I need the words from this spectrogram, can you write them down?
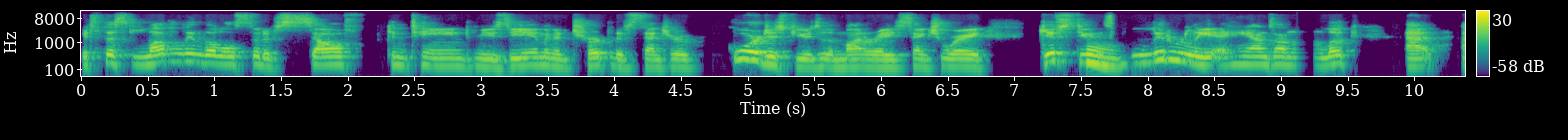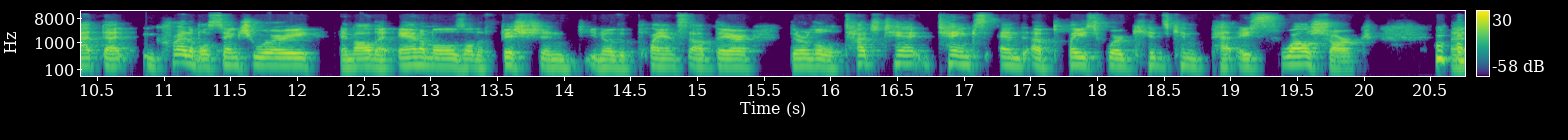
it's this lovely little sort of self contained museum and interpretive center, gorgeous views of the Monterey Sanctuary, give students mm. literally a hands on look at, at that incredible sanctuary and all the animals, all the fish and you know the plants out there. There are little touch tanks and a place where kids can pet a swell shark. uh,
